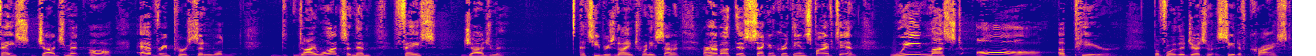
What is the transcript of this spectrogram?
face judgment, oh, every person will die once and then face judgment. That's Hebrews 9:27. Or how about this? 2 Corinthians 5:10. We must all appear before the judgment seat of Christ,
